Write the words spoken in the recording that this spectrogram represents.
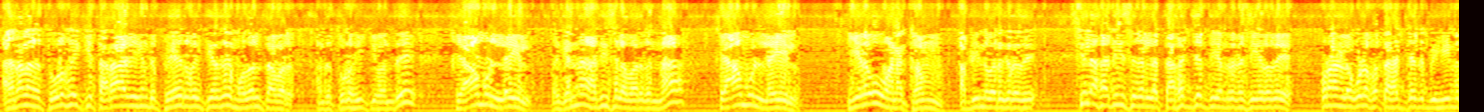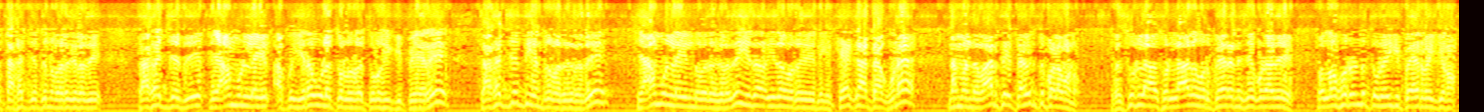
அதனால அந்த தொழுகைக்கு தராவீஹ் என்று பேர் வைக்கிறதே முதல் தவறு. அந்த தொழுகைக்கு வந்து ஹியாமுல் லைல் அதுக்கு என்ன அதிசல வருதுன்னா கியாமுல் லைல் இரவு வணக்கம் அப்படின்னு வருகிறது. சில ஹதீசுகள்ல தகஜத் என்று என்ன செய்கிறது? குரான்ல கூட தஹஜத் பிஹின்னு தஹஜத்னு வருகிறது. தகஜது கியாமுல்லையில் அப்ப இரவுல தொழுகிற தொழுகைக்கு பேரு தஹஜத் என்று வருகிறது. கியாமுல்லையில் வருகிறது. இத இதை ஒரு நீங்க கேட்காட்டா கூட நம்ம அந்த வார்த்தையை தவிர்த்து பழகணும். ரசுல்லா சொல்லாத ஒரு பேர் என்ன செய்யக்கூடாது? இப்ப லொஹருன்னு தொழுகைக்கு பெயர் வைக்கிறோம்.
